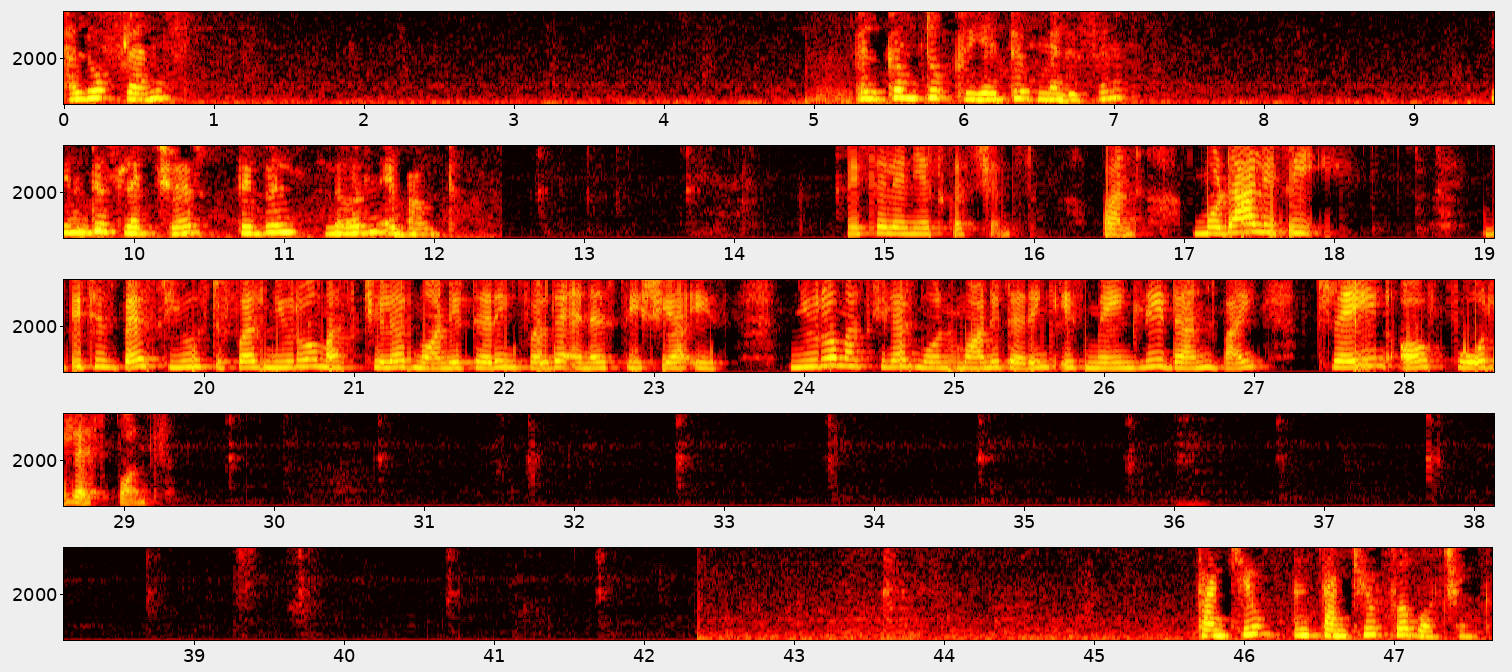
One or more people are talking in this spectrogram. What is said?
Hello friends. Welcome to Creative Medicine. In this lecture, we will learn about Miscellaneous questions. 1. Modality which is best used for neuromuscular monitoring for the anesthesia is neuromuscular mon- monitoring is mainly done by train of four response thank you and thank you for watching.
